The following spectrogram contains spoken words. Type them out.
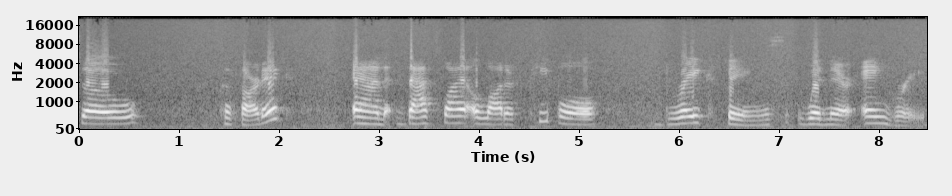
so cathartic and that's why a lot of people break things when they're angry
